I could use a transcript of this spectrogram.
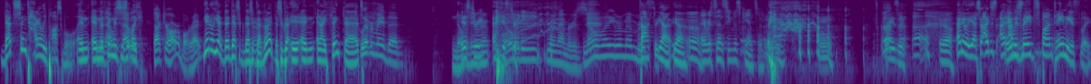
that's entirely possible. And and the thing is, is that, like. Doctor Horrible, right? Yeah, no, yeah, that, that's that's exactly right. That's exactly, and and I think that Whoever made that, nobody History- rem- history. nobody remembers. nobody remembers. Doctor, yeah, yeah, Uh, Ever since he was canceled. it's crazy. yeah. Anyway, yeah. So I just, I, It I'm was just- made spontaneously.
